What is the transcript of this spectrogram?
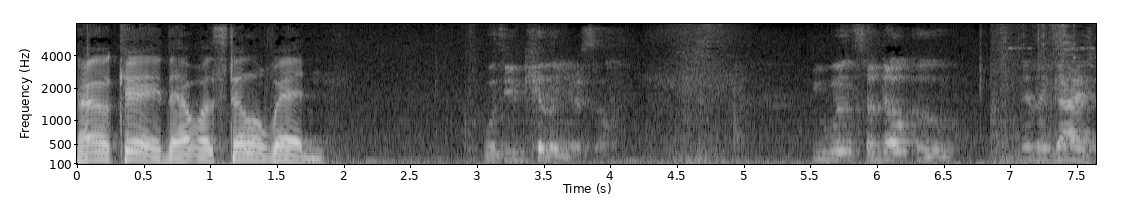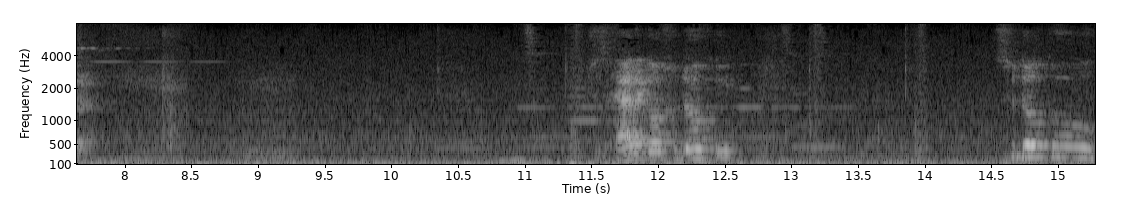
Okay, that was still a win. With you killing yourself. You went Sudoku and then Geyser. Just had to go Sudoku. Sudoku.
